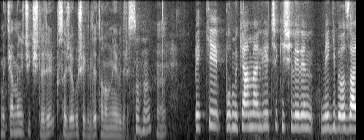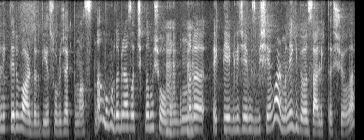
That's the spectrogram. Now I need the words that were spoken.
mükemmeliyetçi kişileri kısaca bu şekilde tanımlayabiliriz. Peki bu mükemmelliyetçi kişilerin ne gibi özellikleri vardır diye soracaktım aslında ama burada biraz açıklamış oldum. Bunlara ekleyebileceğimiz bir şey var mı? Ne gibi özellik taşıyorlar?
